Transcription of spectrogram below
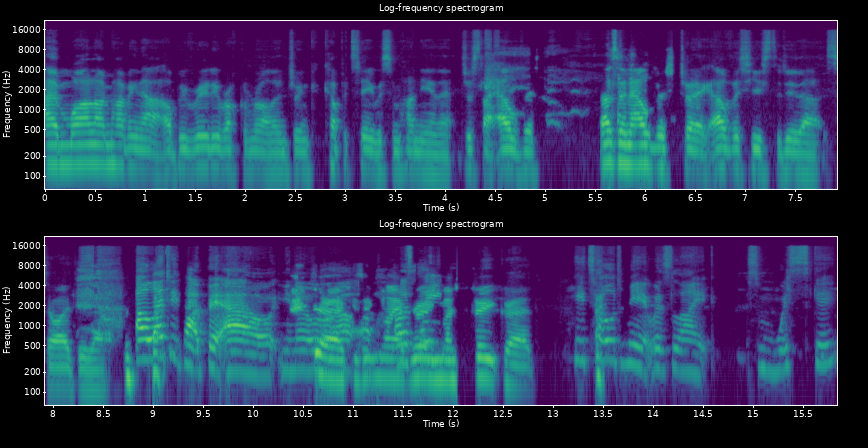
and while I'm having that, I'll be really rock and roll and drink a cup of tea with some honey in it, just like Elvis. That's an Elvis trick. Elvis used to do that, so I do that. I'll edit that bit out. You know. Yeah, because it might ruin my street cred. He told me it was like some whiskey.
